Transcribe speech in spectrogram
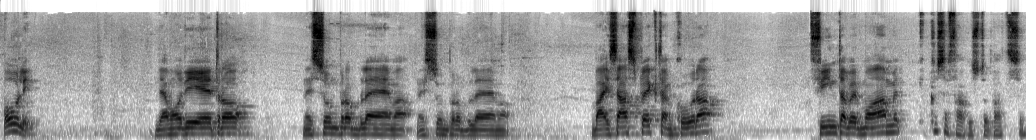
Oli. Andiamo dietro. Nessun problema. Nessun problema. Vai, suspect ancora. Finta per Mohammed. Che cosa fa questo pazzo?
